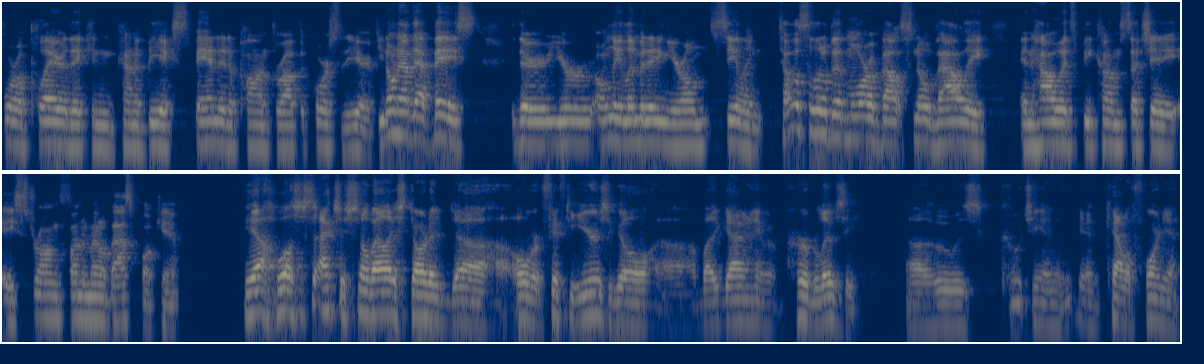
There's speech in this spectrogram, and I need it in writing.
for a player that can kind of be expanded upon throughout the course of the year. If you don't have that base, there you're only limiting your own ceiling. Tell us a little bit more about Snow Valley and how it's become such a, a strong fundamental basketball camp. Yeah, well, actually, Snow Valley started uh, over 50 years ago uh, by a guy named Herb Livesey, uh, who was coaching in, in California.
